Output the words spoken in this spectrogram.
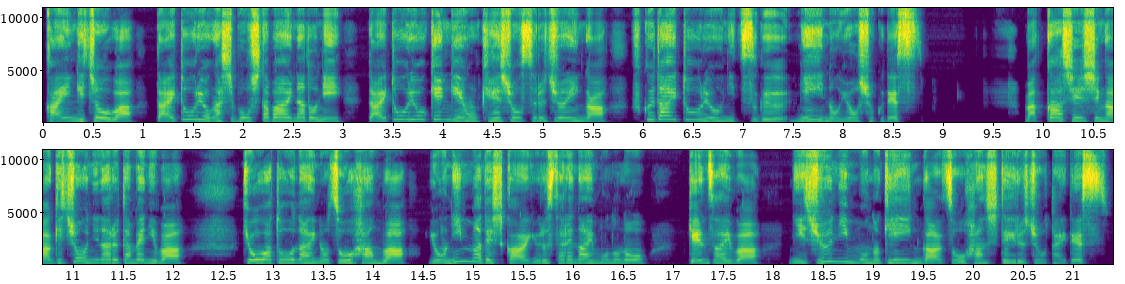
下院議長は大統領が死亡した場合などに大統領権限を継承する順位が副大統領に次ぐ2位の要職です。マッカーシー氏が議長になるためには、共和党内の造反は4人までしか許されないものの、現在は20人もの議員が造反している状態です。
